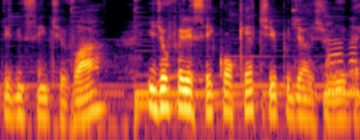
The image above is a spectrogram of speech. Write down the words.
de incentivar e de oferecer qualquer tipo de ajuda.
